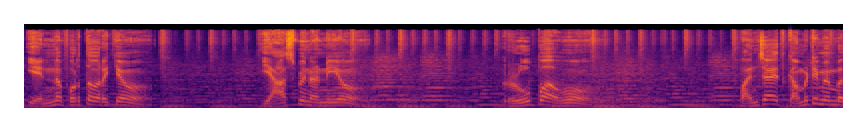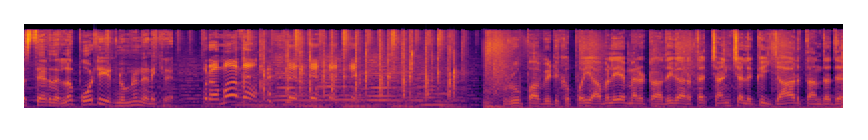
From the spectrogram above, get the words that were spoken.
என்னை பொறுத்த வரைக்கும் யாஸ்மின் அண்ணியும் ரூபாவும் பஞ்சாயத்து கமிட்டி மெம்பர்ஸ் தேர்தல்ல போட்டியிடணும்னு நினைக்கிறேன். பிரமாதம். ரூபா வீட்டுக்கு போய் அவளையே மிரட்டுற அதிகாரத்தை சஞ்சலுக்கு யார் தந்தது?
